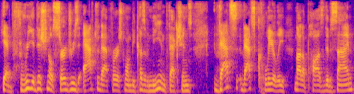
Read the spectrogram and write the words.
He had three additional surgeries after that first one because of knee infections. That's that's clearly not a positive sign.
